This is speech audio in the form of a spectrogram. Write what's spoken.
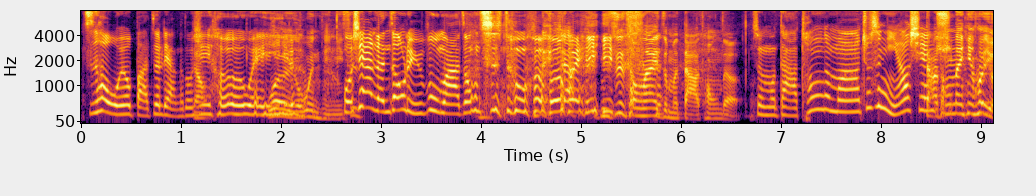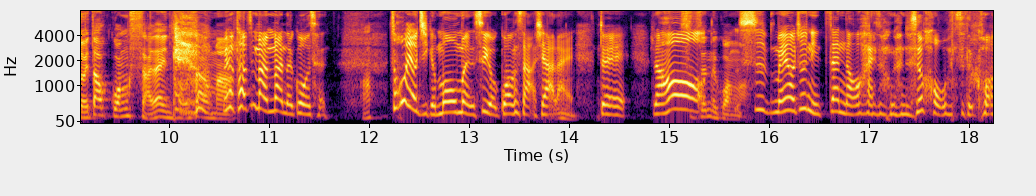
之后我有把这两个东西合而为一了。我有一个问题，你我现在人中吕布，马中赤兔，合而为你一。是从哪里怎么打通的？怎么打通的吗？就是你要先打通那天会有一道光洒在你头上吗 没有，？它是慢慢的过程啊，这会有几个 moment 是有光洒下来，对，然后是真的光哦是没有，就是你在脑海中感觉是猴子的光，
